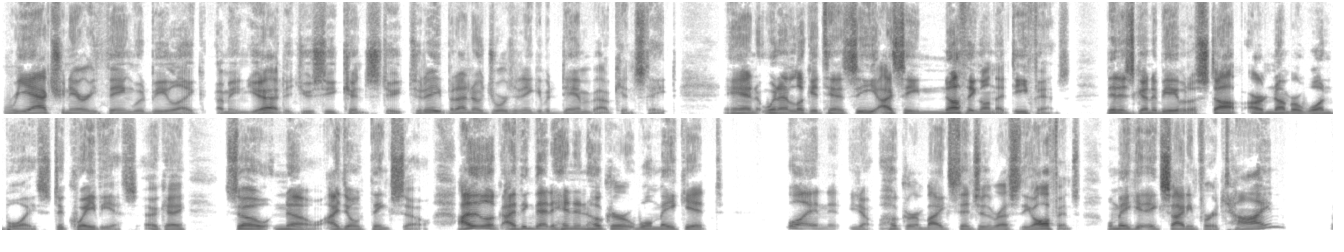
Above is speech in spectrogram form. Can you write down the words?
reactionary thing would be like, I mean, yeah, did you see Kent State today? But I know Georgia didn't give a damn about Kent State. And when I look at Tennessee, I see nothing on that defense that is going to be able to stop our number one boys, DeQuavius. Okay. So no, I don't think so. I look, I think that Hendon Hooker will make it well, and you know, Hooker and by extension the rest of the offense will make it exciting for a time,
